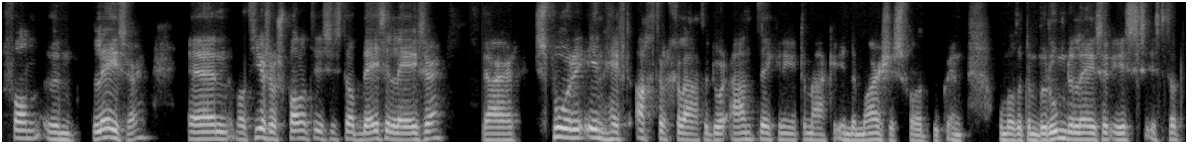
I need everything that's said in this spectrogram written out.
van een lezer. En wat hier zo spannend is, is dat deze lezer daar sporen in heeft achtergelaten door aantekeningen te maken in de marges van het boek. En omdat het een beroemde lezer is, is dat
